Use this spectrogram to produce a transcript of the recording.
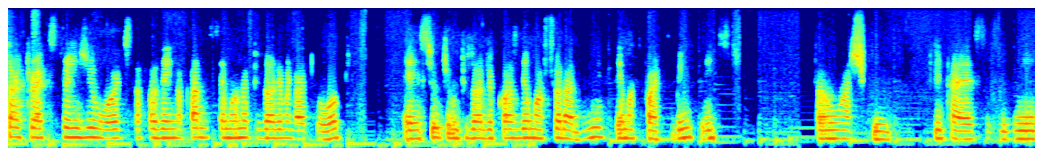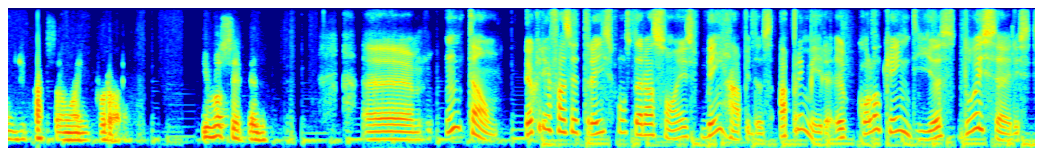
Star Trek Strange Worlds está fazendo a cada semana um episódio melhor que o outro. Esse último episódio quase deu uma choradinha, tem umas partes bem tristes. Então, acho que fica essa minha indicação aí por hora. E você, Pedro? Então, eu queria fazer três considerações bem rápidas. A primeira, eu coloquei em dias duas séries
